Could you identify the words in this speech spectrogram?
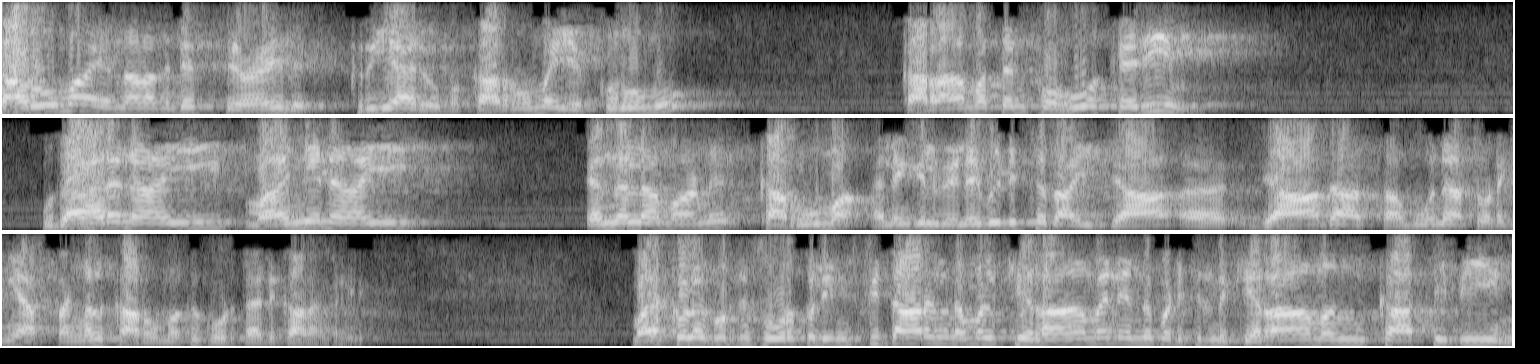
കറുമ എന്നാണ് അതിന്റെ ഫേൽ ക്രിയാരൂപം. കറുമ യക്കുറുമു കറാമത്തൻ ഫഹുവ കരീം. ഉദാരനായി മാന്യനായി എന്നെല്ലാമാണ് കറുമ അല്ലെങ്കിൽ വിലപിടിച്ചതായി ജാത സമൂന തുടങ്ങിയ അർത്ഥങ്ങൾ കറുമക്ക് കൊടുത്തായിട്ട് കാണാൻ കഴിയും. മലക്കുകളെ കുറിച്ച് സൂറത്തുൽ ഇൻഫിത്താറിൽ നമ്മൾ കിറാമൻ എന്ന് പഠിച്ചിട്ടുണ്ട്. കിറാമൻ കാത്തിബീൻ.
